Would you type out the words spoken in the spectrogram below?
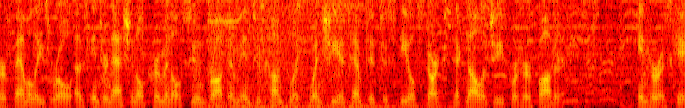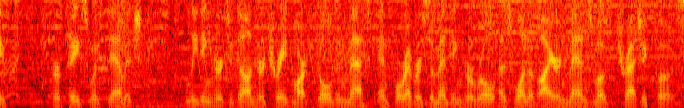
her family's role as international criminals soon brought them into conflict when she attempted to steal Stark's technology for her father. In her escape, her face was damaged, leading her to don her trademark golden mask and forever cementing her role as one of Iron Man's most tragic foes.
